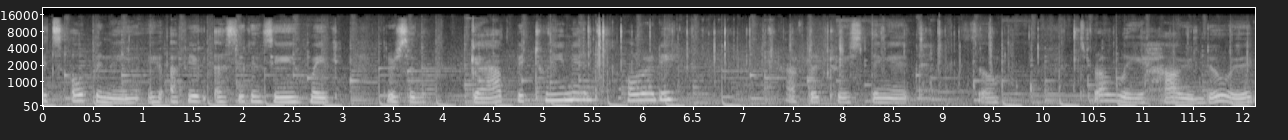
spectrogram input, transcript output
it's opening if you as you can see like there's a gap between it already after twisting it so probably how you do it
